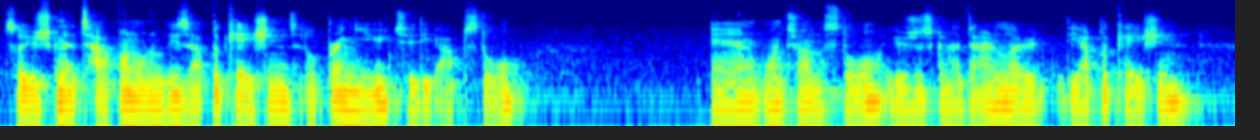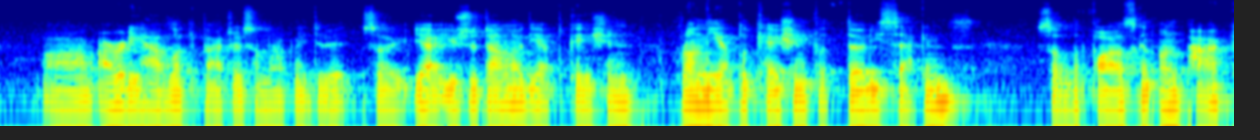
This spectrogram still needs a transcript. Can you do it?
So you're just going to tap on one of these applications. It'll bring you to the App Store. And once you're on the store you're just going to download the application. Uh, I already have Lucky Patcher so I'm not going to do it. So yeah you should download the application run the application for 30 seconds so the files can unpack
